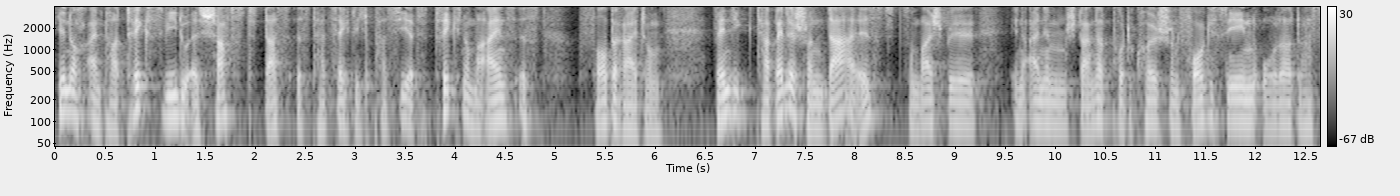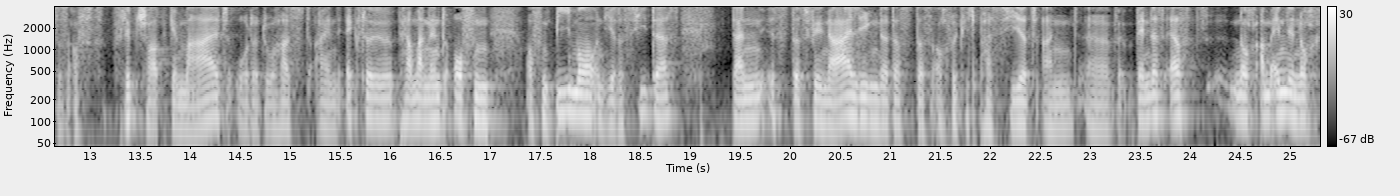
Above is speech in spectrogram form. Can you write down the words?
Hier noch ein paar Tricks, wie du es schaffst, dass es tatsächlich passiert. Trick Nummer eins ist Vorbereitung. Wenn die Tabelle schon da ist, zum Beispiel in einem Standardprotokoll schon vorgesehen oder du hast es aufs Flipchart gemalt oder du hast ein Excel permanent offen auf dem Beamer und jeder sieht das, dann ist das viel naheliegender, dass das auch wirklich passiert. An, äh, wenn das erst noch am Ende noch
